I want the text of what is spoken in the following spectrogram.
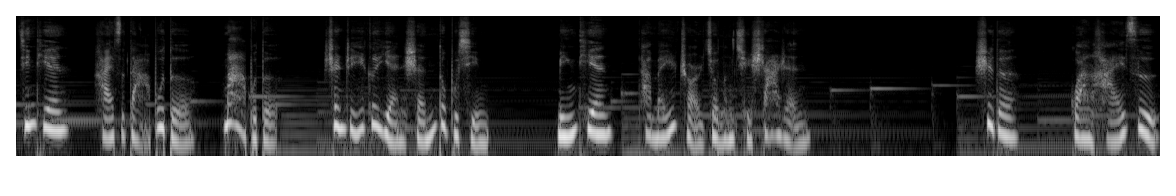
今天孩子打不得，骂不得，甚至一个眼神都不行。”明天他没准儿就能去杀人。是的，管孩子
